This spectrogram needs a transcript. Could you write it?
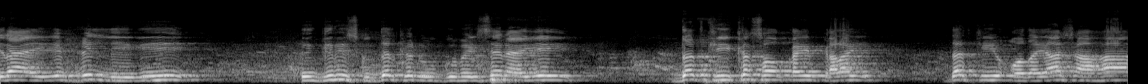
ilaa iyo xilligii ingiriisku dalkan uu gumaysanayey. Dadkii ka soo qayb galay dadkii odayaasha ahaa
